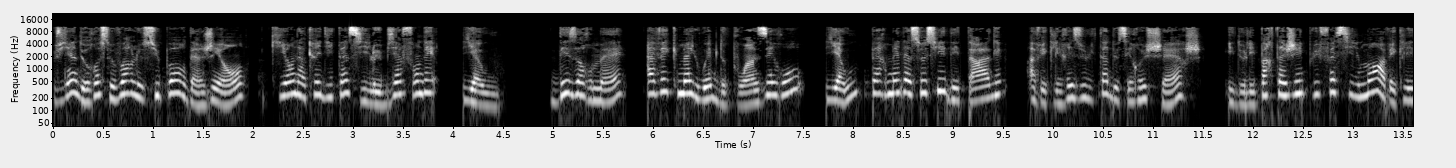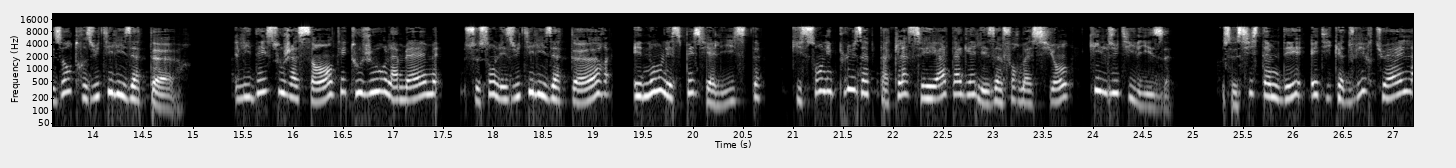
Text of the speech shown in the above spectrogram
vient de recevoir le support d'un géant qui en accrédite ainsi le bien fondé, Yahoo. Désormais, avec MyWeb 2.0, Yahoo permet d'associer des tags avec les résultats de ses recherches et de les partager plus facilement avec les autres utilisateurs. L'idée sous-jacente est toujours la même, ce sont les utilisateurs, et non les spécialistes, qui sont les plus aptes à classer et à taguer les informations qu'ils utilisent. Ce système d'étiquettes virtuelles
